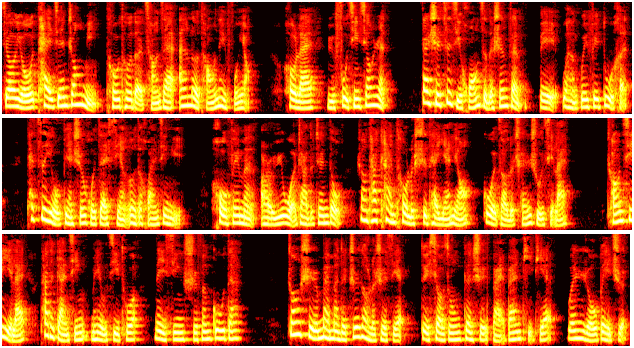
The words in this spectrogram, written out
交由太监张敏偷偷地藏在安乐堂内抚养。后来与父亲相认，但是自己皇子的身份被万贵妃妒恨，他自幼便生活在险恶的环境里。后妃们尔虞我诈的争斗。让他看透了世态炎凉，过早的成熟起来。长期以来，他的感情没有寄托，内心十分孤单。庄氏慢慢的知道了这些，对孝宗更是百般体贴，温柔备至。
